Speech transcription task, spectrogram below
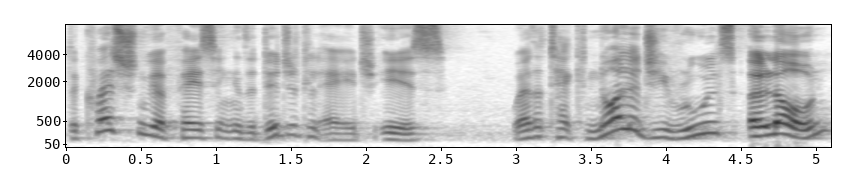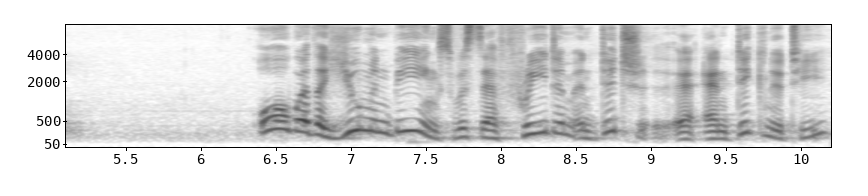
the question we are facing in the digital age is whether technology rules alone or whether human beings with their freedom and, uh, and dignity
